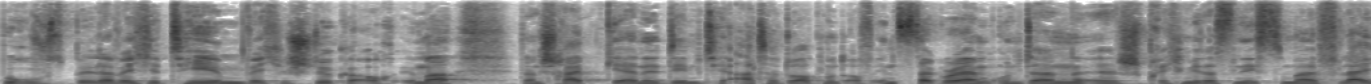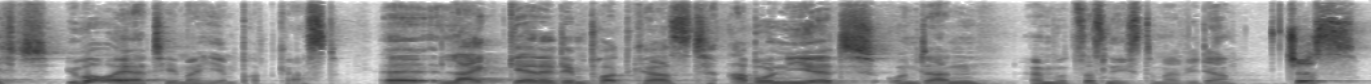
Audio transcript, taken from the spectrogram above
Berufsbilder, welche Themen, welche Stücke auch immer, dann schreibt gerne dem Theater Dortmund auf Instagram und dann äh, sprechen wir das nächste Mal vielleicht über euer Thema hier im Podcast. Äh, liked gerne den Podcast, abonniert und dann hören wir uns das nächste Mal wieder. Tschüss!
